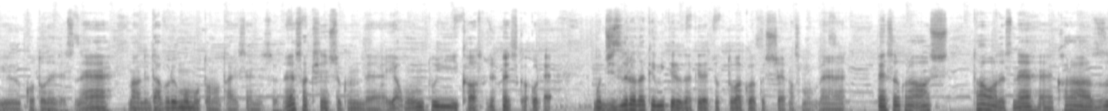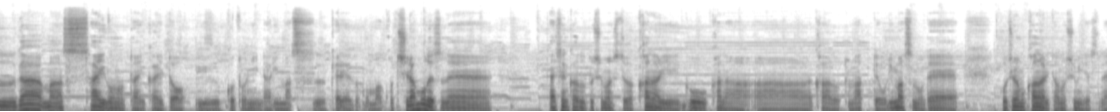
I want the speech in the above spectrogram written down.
いうことでですね。まあ、で、ダブルモモとの対戦ですよね。さっき選手と組んで。いや、ほんといいカードじゃないですか、これ。もう字面だけ見てるだけでちょっとワクワクしちゃいますもんね。えそれから明日はですね、えカラーズが、まあ、最後の大会ということになりますけれども、まあ、こちらもですね、対戦カードとしましてはかなり豪華なカードとなっておりますので、こちらもかなり楽しみですね。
